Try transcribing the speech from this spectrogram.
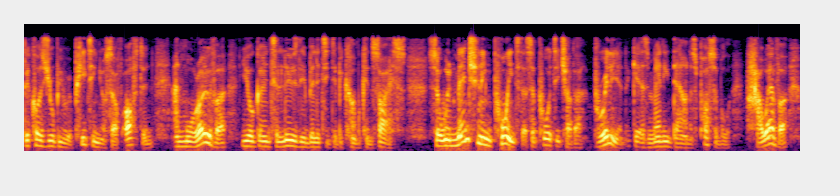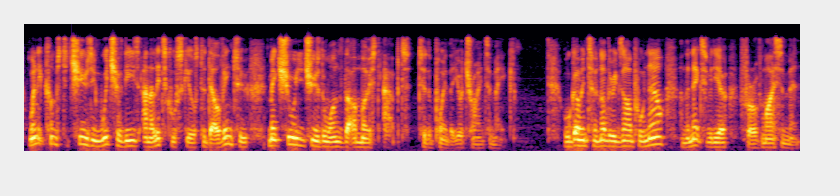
because you'll be repeating yourself often and moreover you're going to lose the ability to become concise. So when mentioning points that support each other, brilliant, get as many down as possible. However, when it comes to choosing which of these analytical skills to delve into, make sure you choose the ones that are most apt to the point that you're trying to make. We'll go into another example now and the next video for Of Mice and Men.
